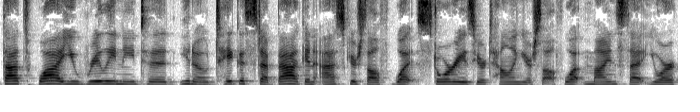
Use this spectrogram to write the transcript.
that's why you really need to, you know, take a step back and ask yourself what stories you're telling yourself, what mindset you're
